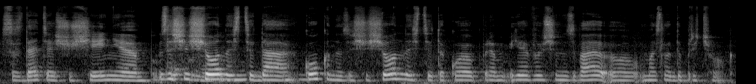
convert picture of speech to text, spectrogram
создать ощущение Кокона, защищенности, да, Мгм. кокона, защищенности, такое прям, я его еще называю э, масло добрячок.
